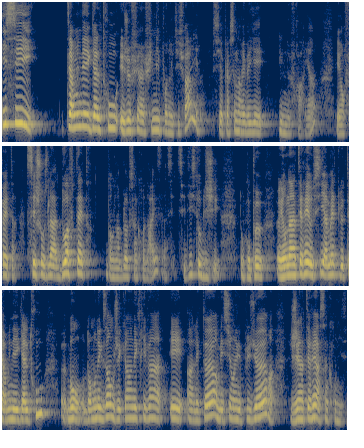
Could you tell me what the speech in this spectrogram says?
Ici, terminé égale true et je fais un fini.notify. S'il n'y a personne à réveiller, il ne fera rien. Et en fait, ces choses-là doivent être dans un bloc synchronized, c'est dit, c'est obligé. Donc on peut, et on a intérêt aussi à mettre le terminé égal true. Euh, bon, dans mon exemple, j'ai qu'un écrivain et un lecteur, mais si j'en avais plusieurs, j'ai intérêt à synchroniser.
